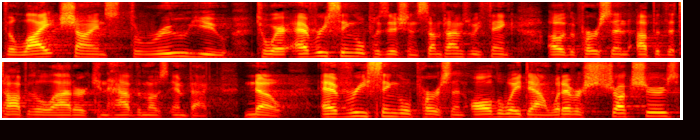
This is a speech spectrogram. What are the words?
the light shines through you to where every single position, sometimes we think, oh, the person up at the top of the ladder can have the most impact. No, every single person, all the way down, whatever structures,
